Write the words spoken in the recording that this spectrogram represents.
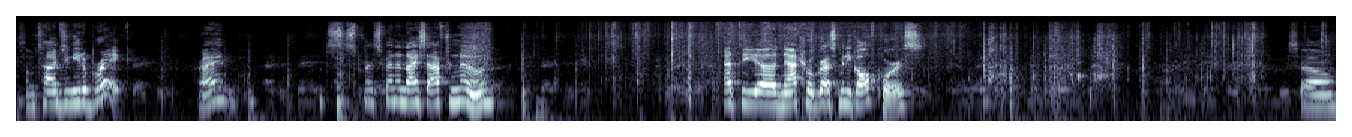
Sometimes you need a break, right? Spend a nice afternoon at the uh, Natural Grass Mini Golf Course. So.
